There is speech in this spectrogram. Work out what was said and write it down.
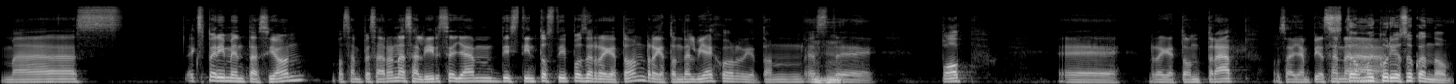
más experimentación. O sea empezaron a salirse ya distintos tipos de reggaetón. Reggaetón del viejo reggaetón este pop eh, reggaetón trap o sea ya empiezan Estuvo a muy curioso cuando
